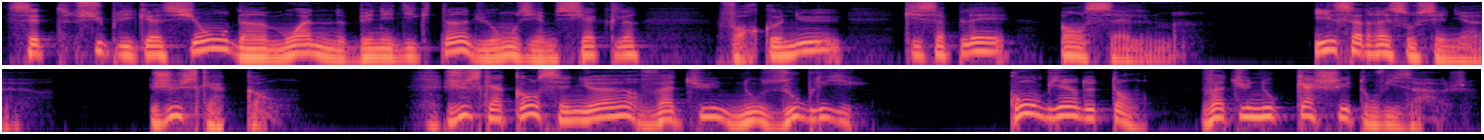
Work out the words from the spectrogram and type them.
cette supplication d'un moine bénédictin du XIe siècle, fort connu, qui s'appelait Anselme. Il s'adresse au Seigneur. Jusqu'à quand? Jusqu'à quand, Seigneur, vas-tu nous oublier? Combien de temps vas-tu nous cacher ton visage?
